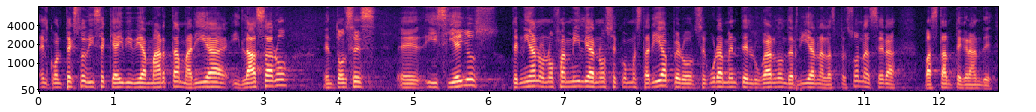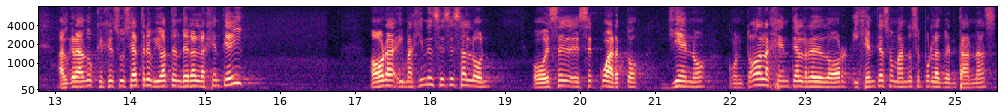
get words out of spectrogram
el contexto dice que ahí vivía Marta, María y Lázaro. Entonces, eh, y si ellos tenían o no familia, no sé cómo estaría, pero seguramente el lugar donde rían a las personas era bastante grande, al grado que Jesús se atrevió a atender a la gente ahí. Ahora, imagínense ese salón o ese, ese cuarto lleno con toda la gente alrededor y gente asomándose por las ventanas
